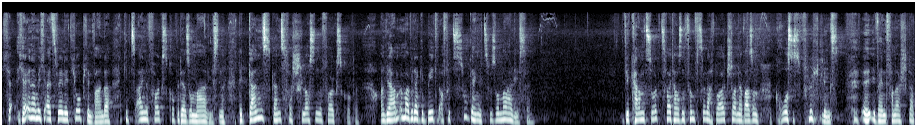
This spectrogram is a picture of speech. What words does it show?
Ich, ich erinnere mich, als wir in Äthiopien waren, da gibt es eine Volksgruppe der Somalis, eine, eine ganz, ganz verschlossene Volksgruppe. Und wir haben immer wieder gebetet, auch für Zugänge zu Somalis hin wir kamen zurück 2015 nach Deutschland, da war so ein großes Flüchtlingsevent von der Stadt.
